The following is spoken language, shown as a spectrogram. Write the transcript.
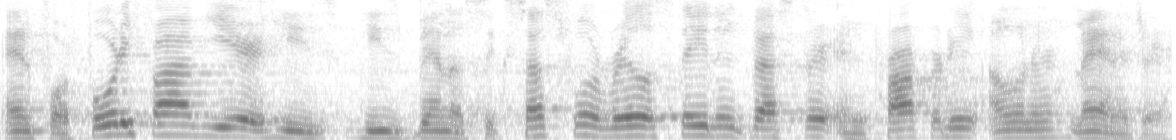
and for 45 years, he's, he's been a successful real estate investor and property owner manager.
